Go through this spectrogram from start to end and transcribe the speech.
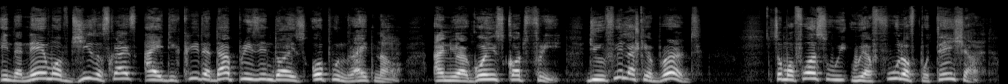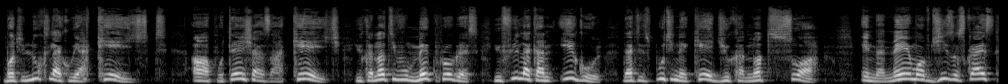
In the name of Jesus Christ, I decree that that prison door is open right now and you are going scot free. Do you feel like a bird Some of us, we, we are full of potential, but it looks like we are caged. Our potentials are caged. You cannot even make progress. You feel like an eagle that is put in a cage. You cannot soar. In the name of Jesus Christ,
